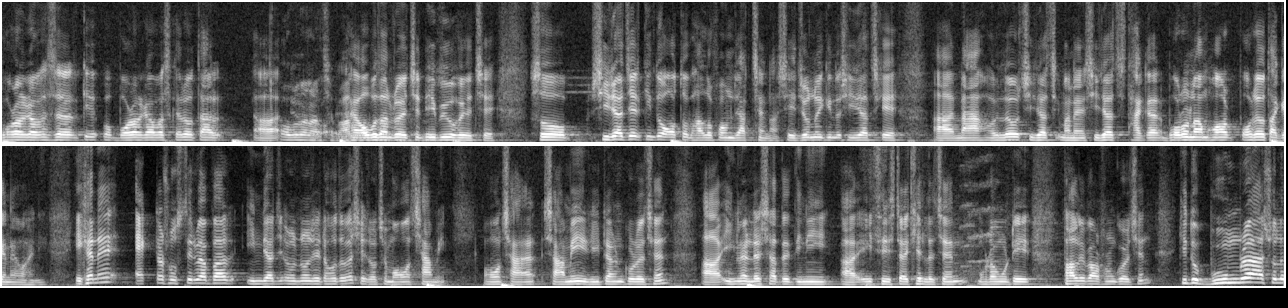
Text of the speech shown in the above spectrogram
বড়ার গাভাস্কারকে বড়ার গাভাস্কারও তার অবদান আছে, হ্যাঁ অবদান রয়েছে ডেবিউ হয়েছে। সো সিরাজের কিন্তু অত ভালো ফর্ম যাচ্ছে না। সেই জন্যই কিন্তু সিরাজকে না হলেও সিরাজ মানে সিরাজ থাকার বড় নাম হওয়ার পরেও তাকে নেওয়া হয়নি। এখানে একটা স্বস্তির ব্যাপার ইন্ডিয়ার জন্য যেটা হতে পারে সেটা হচ্ছে মোহাম্মদ শামি। মোহাম্মদ শামি রিটার্ন করেছেন। ইংল্যান্ডের সাথে তিনি এই সিরিজটায় খেলেছেন মোটামুটি ভালোই পারফর্ম করেছেন। কিন্তু বুমরা আসলে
